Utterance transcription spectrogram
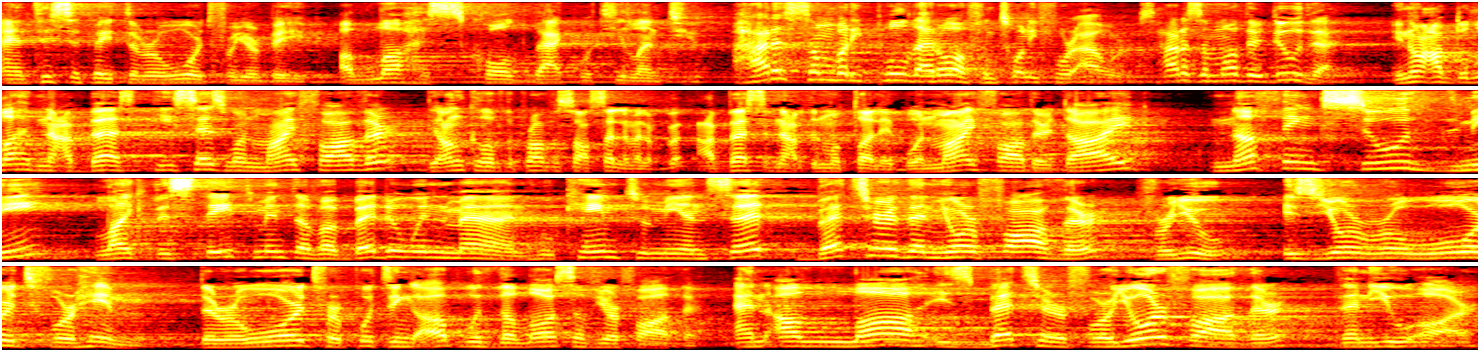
anticipate the reward for your baby. Allah has called back what He lent you. How does somebody pull that off in 24 hours? How does a mother do that? You know, Abdullah ibn Abbas, he says, when my father, the uncle of the Prophet Abbas ibn Abdul Muttalib, when my father died, Nothing soothed me like the statement of a Bedouin man who came to me and said, Better than your father for you is your reward for him. The reward for putting up with the loss of your father. And Allah is better for your father than you are.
